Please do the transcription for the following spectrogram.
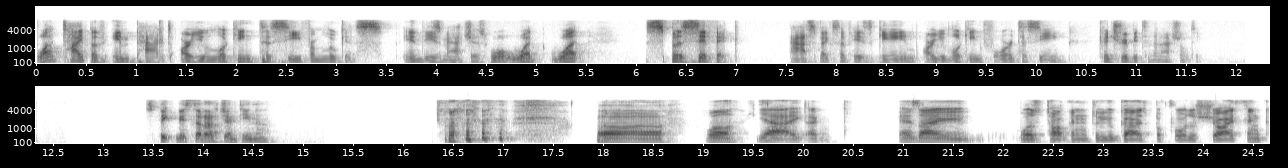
what type of impact are you looking to see from Lucas? In these matches? What what what specific aspects of his game are you looking forward to seeing contribute to the national team? Speak, Mr. Argentina. uh, well, yeah. I, I, as I was talking to you guys before the show, I think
